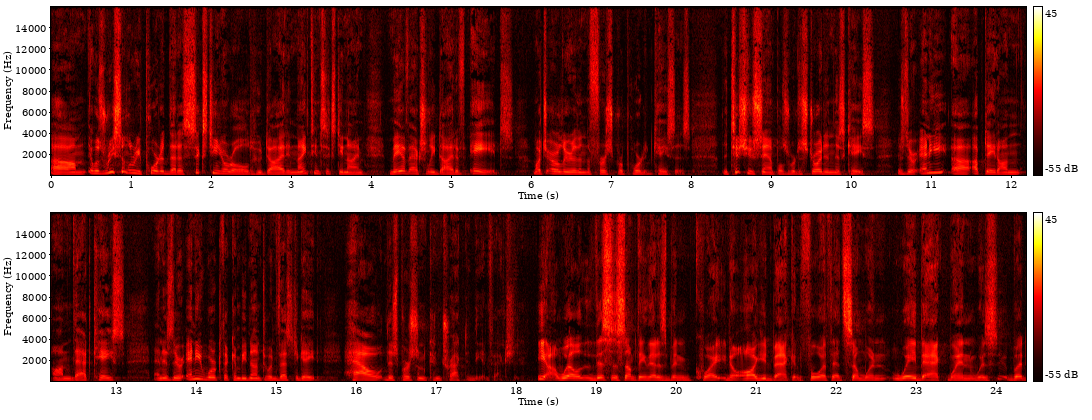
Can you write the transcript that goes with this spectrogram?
Um, it was recently reported that a 16 year old who died in 1969 may have actually died of AIDS much earlier than the first reported cases. The tissue samples were destroyed in this case. Is there any uh, update on, on that case? And is there any work that can be done to investigate how this person contracted the infection? Yeah, well, this is something that has been quite, you know, argued back and forth that someone way back when was, but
